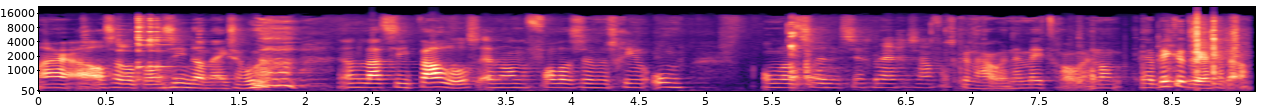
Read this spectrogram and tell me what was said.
Maar als ze dat dan zien, dan denk ik zo, dan laten ze die paal los. En dan vallen ze misschien om omdat ze zich nergens aan vast kunnen houden in de metro. En dan heb ik het weer gedaan.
